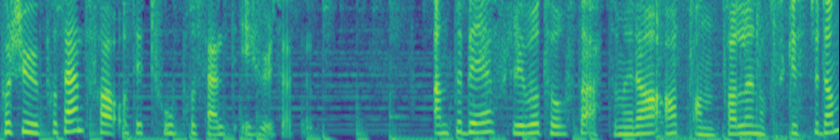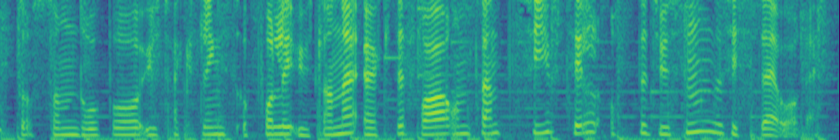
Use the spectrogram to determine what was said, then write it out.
på 20% fra 82% i 2017. NTB skriver torsdag ettermiddag at antallet norske studenter som dro på utvekslingsopphold i utlandet, økte fra omtrent 7 til 8000 det siste året.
